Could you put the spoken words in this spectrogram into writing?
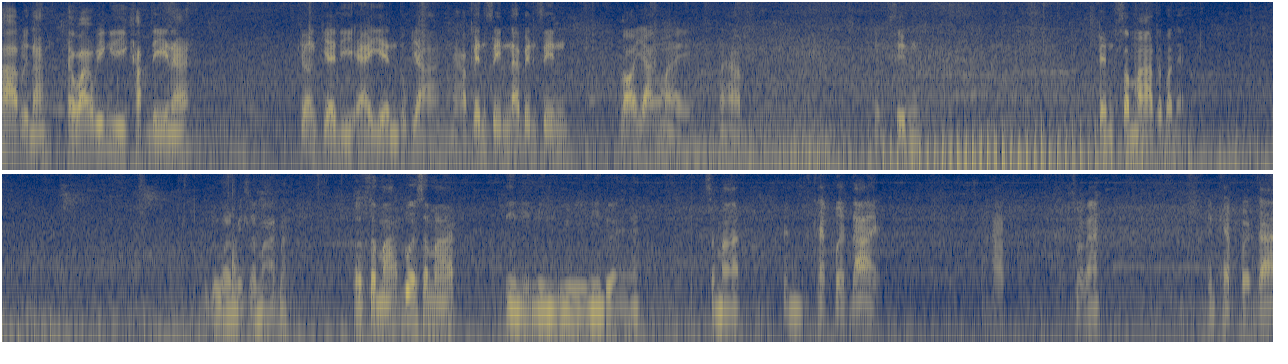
ภาพเลยนะ แต่ว่าวิ่งดีขับดีนะ เครื่องเกียร์ดีแอร์เย็นทุกอย่างนะครับ เบนซินนะเบนซินล้อยางใหม่นะครับ เบนซิน เป็นสมาร์ทหรือเปล่าเนี่ยดูมันเป็นสมาร์ทป่ะเออสมาร์ทด้วยสมาร์ท นี่นี่มีมีนี่ด้วยนะสมาร์ทเป็นแคปเปิดได้นะครับสวยไหมเป็นแคปเปิดได้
